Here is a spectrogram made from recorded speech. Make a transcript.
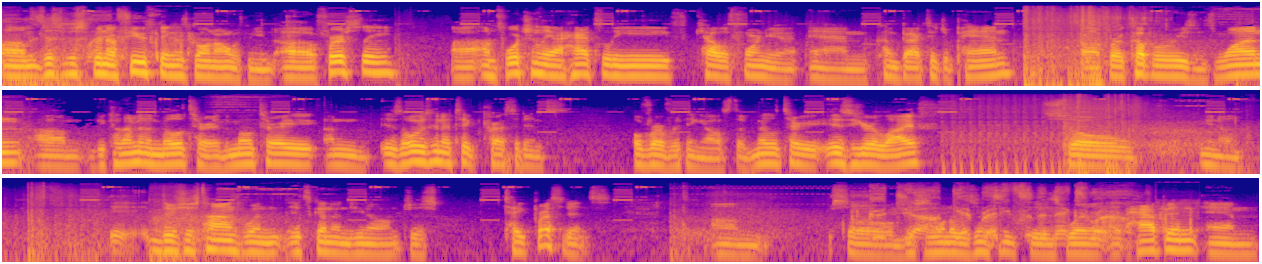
um, just been a few things going on with me. Uh, firstly, uh, unfortunately, I had to leave California and come back to Japan uh, for a couple of reasons. One, um, because I'm in the military. The military um, is always going to take precedence over everything else. The military is your life, so you know. It, there's just times when it's gonna, you know, just take precedence. Um, so Good this job. is one of those instances where round. it happened, and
